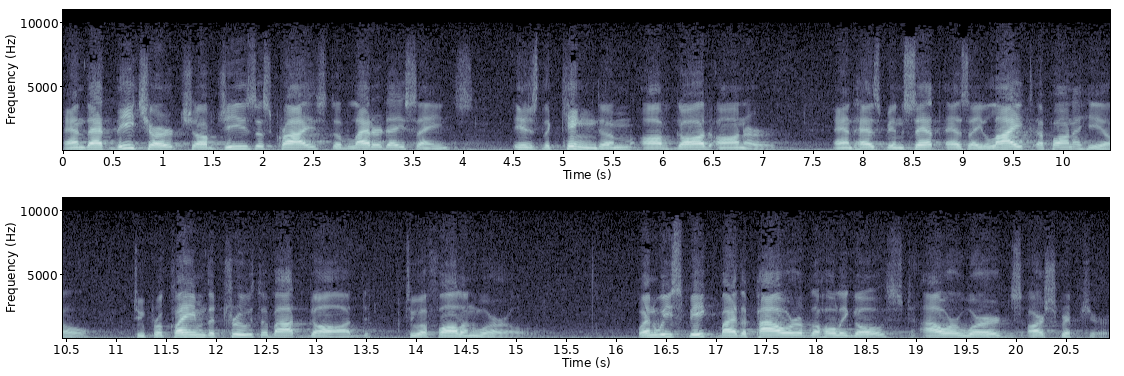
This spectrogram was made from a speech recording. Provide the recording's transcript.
and that the church of Jesus Christ of Latter day Saints is the kingdom of God on earth and has been set as a light upon a hill to proclaim the truth about God to a fallen world. When we speak by the power of the Holy Ghost, our words are Scripture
